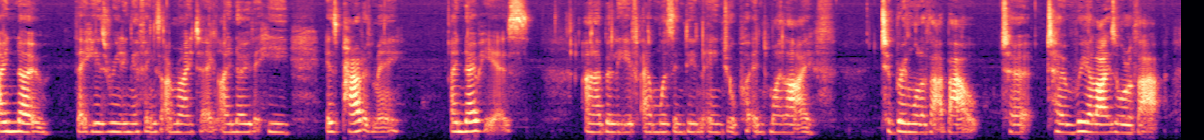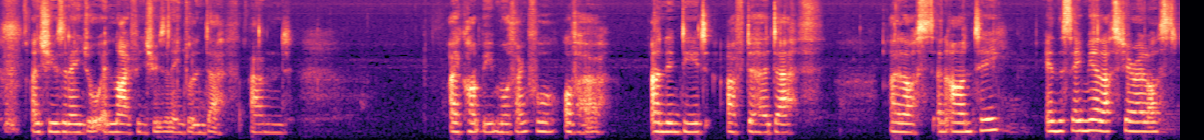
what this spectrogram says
I know that he's reading the things that I'm writing. I know that he is proud of me. I know he is. And I believe Em was indeed an angel put into my life to bring all of that about, to to realise all of that. And she was an angel in life and she was an angel in death and I can't be more thankful of her. And indeed, after her death, I lost an auntie. In the same year last year, I lost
